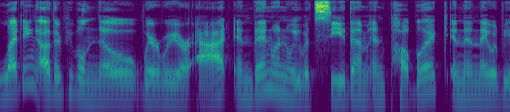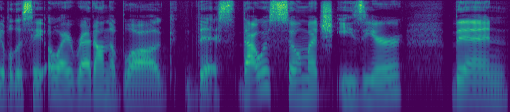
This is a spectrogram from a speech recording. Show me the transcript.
letting other people know where we were at, and then when we would see them in public, and then they would be able to say, "Oh, I read on the blog this." That was so much easier than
